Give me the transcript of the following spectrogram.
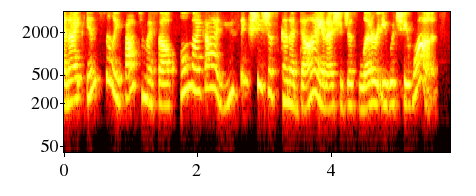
And I instantly thought to myself, oh my God, you think she's just going to die and I should just let her eat what she wants?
